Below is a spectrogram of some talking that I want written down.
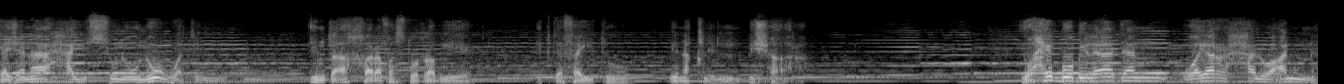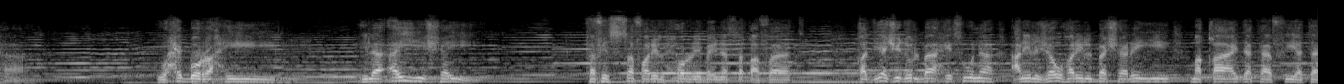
كجناحي سنونوة إن تأخر فصل الربيع اكتفيت بنقل البشارة. يحب بلادا ويرحل عنها يحب الرحيل إلى أي شيء. ففي السفر الحر بين الثقافات قد يجد الباحثون عن الجوهر البشري مقاعد كافية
